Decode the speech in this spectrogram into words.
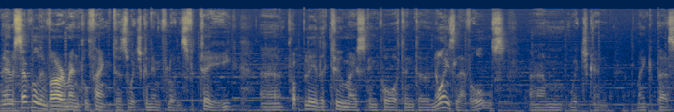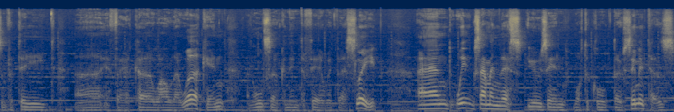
There are several environmental factors which can influence fatigue. Uh, probably the two most important are noise levels, um, which can make a person fatigued uh, if they occur while they're working and also can interfere with their sleep. And we examine this using what are called dosimeters,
